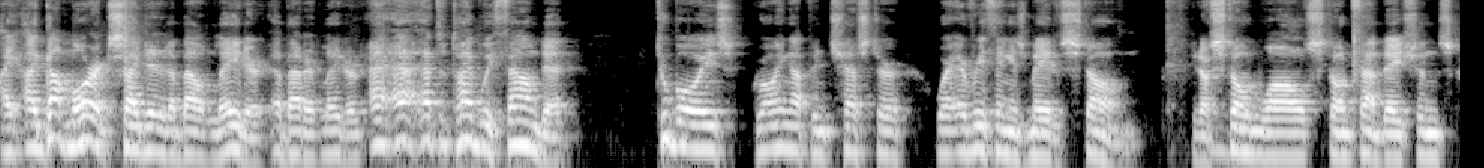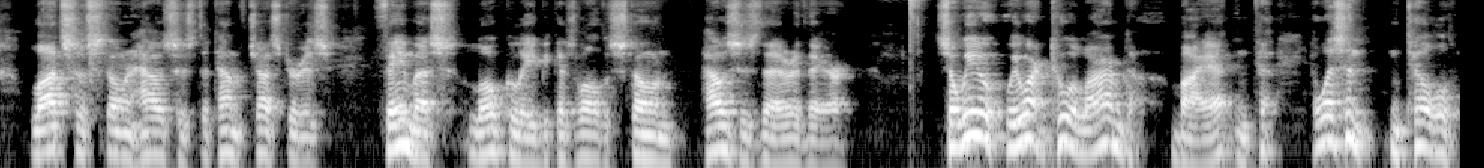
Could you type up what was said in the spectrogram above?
I, I got more excited about later about it later. At, at the time we found it, two boys growing up in Chester, where everything is made of stone. You know, stone walls, stone foundations, lots of stone houses. The town of Chester is famous locally because of all the stone houses that are there. So we we weren't too alarmed by it until it wasn't until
